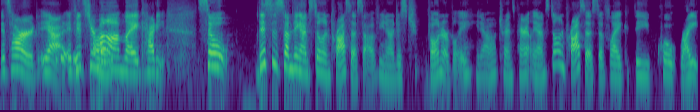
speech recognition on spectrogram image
it's hard. Yeah. If it's, it's your hard. mom, like, how do you? So, this is something I'm still in process of, you know, just vulnerably, you know, transparently. I'm still in process of like the quote right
